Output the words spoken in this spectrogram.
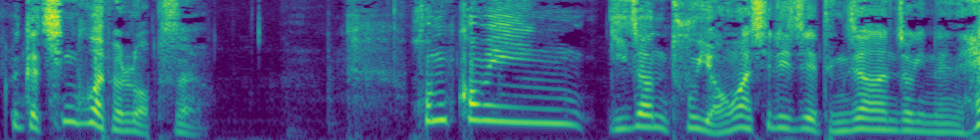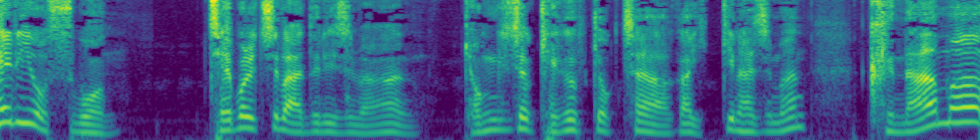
그러니까 친구가 별로 없어요. 홈커밍 이전 두 영화 시리즈에 등장한 적 있는 해리 오스본. 재벌집 아들이지만 경제적 계급 격차가 있긴 하지만 그나마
